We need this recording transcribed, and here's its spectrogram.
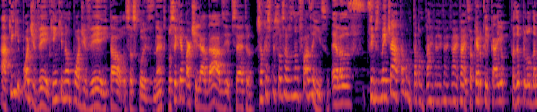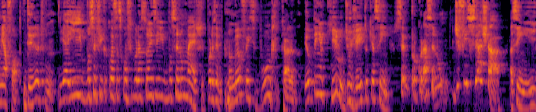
Ah, quem que pode ver, quem que não pode ver e tal, essas coisas, né? Você quer partilhar dados etc. Só que as pessoas elas não fazem isso. Elas simplesmente, ah, tá bom, tá bom, vai, vai, vai, vai, vai. Só quero clicar e fazer o upload da minha foto. Entendeu? Tipo, e aí você fica com essas configurações e você não mexe. Por exemplo, no meu Facebook, cara, eu tenho aquilo de um jeito que, assim, se você procurar, você não. Difícil você achar. Assim, e,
